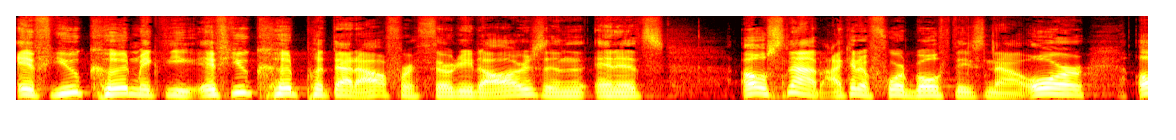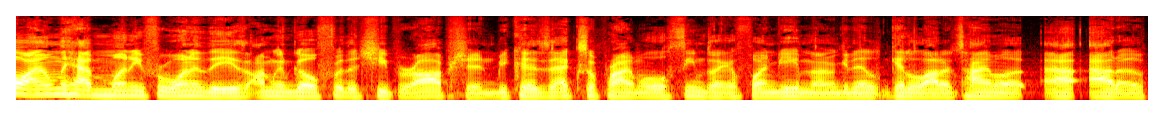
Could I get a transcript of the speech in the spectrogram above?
If you could make the if you could put that out for $30 and and it's oh snap, I can afford both these now. Or oh, I only have money for one of these. I'm going to go for the cheaper option because Exoprimal seems like a fun game that I'm going to get a lot of time out of.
